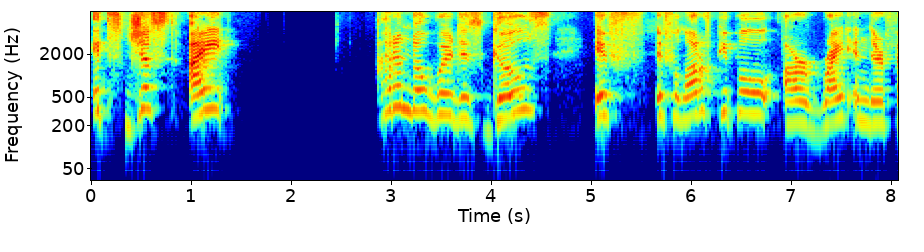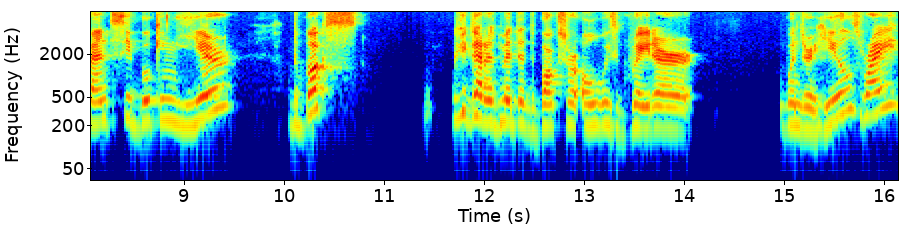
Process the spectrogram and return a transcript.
it's just I I don't know where this goes if if a lot of people are right in their fantasy booking here the Bucks. You gotta admit that the Bucks are always greater when they're heels, right?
